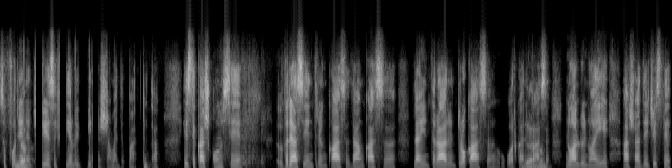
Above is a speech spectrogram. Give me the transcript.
să fure Da. energie, să fie lui bine și așa mai departe, da? Este ca și cum se vrea să intre în casă, dar în casă, la intrare, într-o casă, oricare Da. casă, nu a lui, nu a ei, așa, deci este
